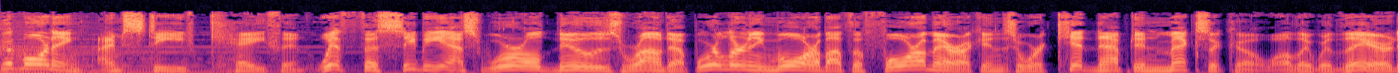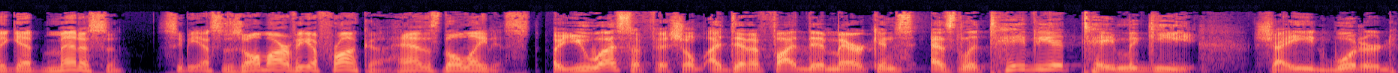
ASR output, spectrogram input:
Good morning. I'm Steve Kathan with the CBS World News Roundup. We're learning more about the four Americans who were kidnapped in Mexico while they were there to get medicine. CBS's Omar Villafranca has the latest. A U.S. official identified the Americans as Latavia Tay McGee, Shaeed Woodard,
